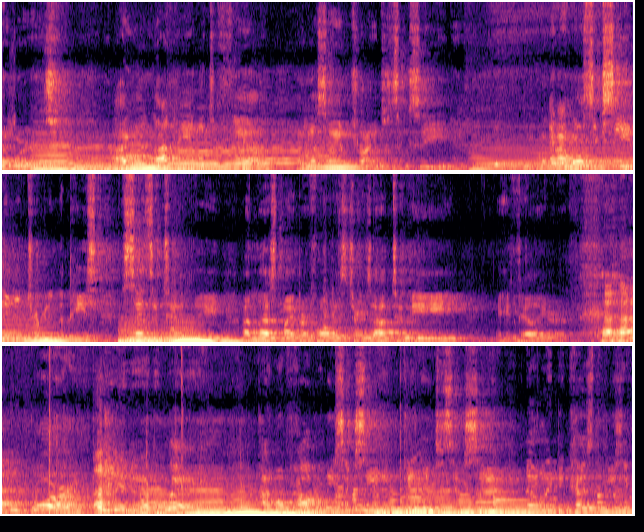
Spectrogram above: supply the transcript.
Other words, I will not be able to fail unless I am trying to succeed. And I won't succeed in interpreting the piece sensitively unless my performance turns out to be a failure. or, in another way, I will probably succeed in failing to succeed, not only because the music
